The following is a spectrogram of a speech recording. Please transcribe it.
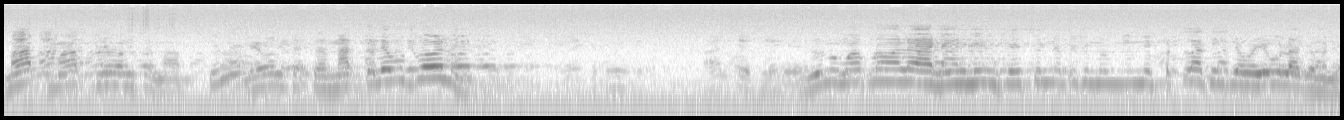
માપ માપ લેવાનું છે, માપ. લેવાનું છે. માપ તો લેવું જ પડે ને. જૂનું માપ નો હાલે, આ નવી નવી ફેશન ને પછી એમને પતલા થઈ ગયા હોય એવું લાગે મને.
